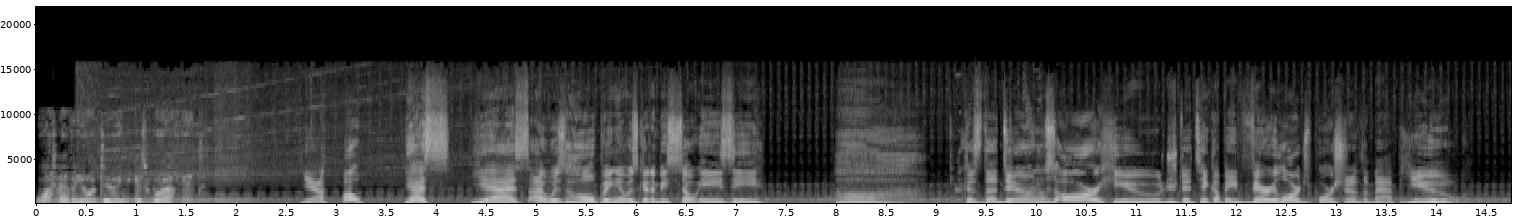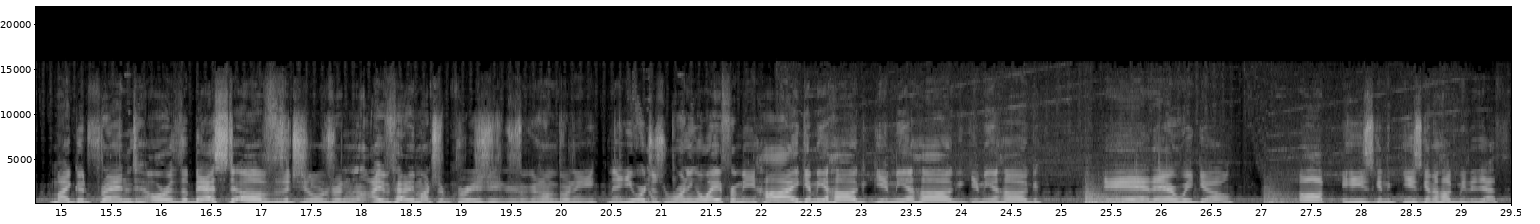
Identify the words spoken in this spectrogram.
whatever you're doing is worth it? Yeah. Oh! Yes! Yes! I was hoping it was gonna be so easy. Oh. Because the dunes are huge. They take up a very large portion of the map. You my good friend, are the best of the children. I very much appreciate your company. Man, you are just running away from me. Hi, give me a hug, give me a hug, give me a hug. Yeah, there we go. Oh, he's gonna he's gonna hug me to death.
